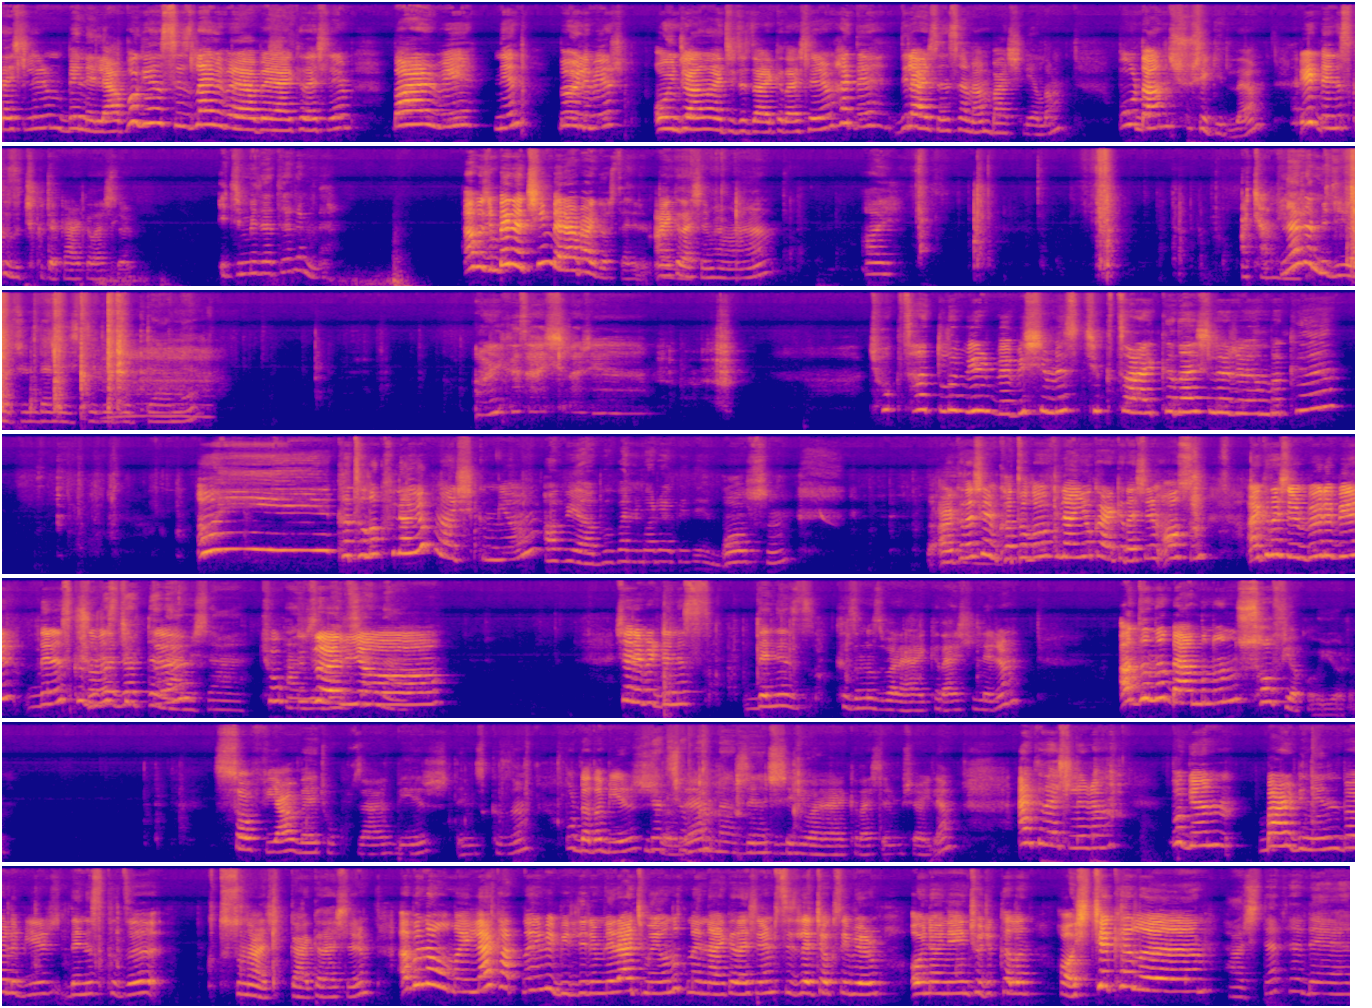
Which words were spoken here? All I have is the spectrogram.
arkadaşlarım ben Ela. Bugün sizlerle beraber arkadaşlarım Barbie'nin böyle bir oyuncağını açacağız arkadaşlarım. Hadi dilerseniz hemen başlayalım. Buradan şu şekilde bir deniz kızı çıkacak arkadaşlarım. İçimiz etelim mi? Ablacığım ben açayım beraber gösterelim. Arkadaşlarım hemen. Ay. Açamıyorum. Nereden biliyorsun denizciliklerini? Arkadaşlarım. Çok tatlı bir bebişimiz çıktı arkadaşlarım. Bakın. Ay, katalog falan yok mu aşkım ya? Abi ya bu benim arabilirim. Olsun. Arkadaşlarım kataloğu falan yok arkadaşlarım. Olsun. Arkadaşlarım böyle bir deniz kızımız Şurada çıktı. Çok güzel ya. baksana. Şöyle bir deniz deniz kızımız var arkadaşlarım. Adını ben bunun Sofya koyuyorum. Sofya ve çok güzel bir deniz kızım. Burada da bir şöyle deniz şeyi var arkadaşlarım şöyle. Arkadaşlarım bugün Barbie'nin böyle bir deniz kızı kutusunu açtık arkadaşlarım. Abone olmayı, like atmayı ve bildirimleri açmayı unutmayın arkadaşlarım. Sizleri çok seviyorum. Oyun oynayın çocuk kalın. Hoşçakalın. Hoşçakalın.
